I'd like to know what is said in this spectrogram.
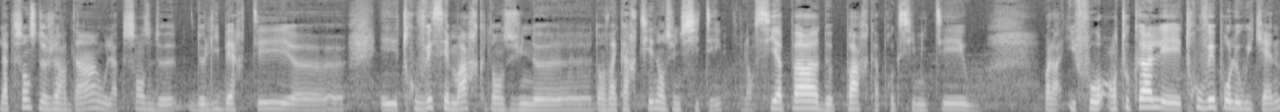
l'absence de jardin ou l'absence de, liberté et trouver ses marques dans, une, dans un quartier, dans une cité. Alors s'il n'y a pas de parc à proximité, voilà, il faut en tout cas les trouver pour le week-end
